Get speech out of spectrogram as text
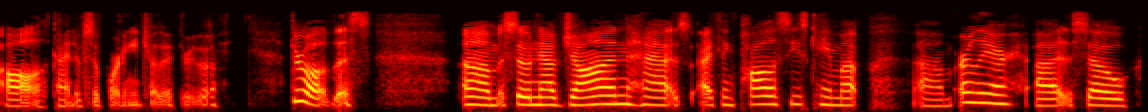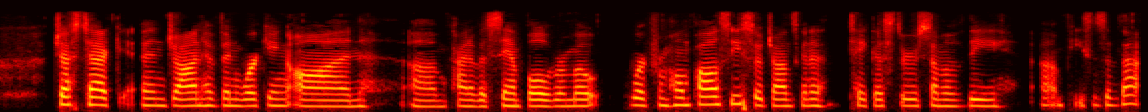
all kind of supporting each other through the through all of this. Um, so now John has, I think policies came up um, earlier. Uh, so JustTech and John have been working on um, kind of a sample remote work from home policy. So John's going to take us through some of the um, pieces of that.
